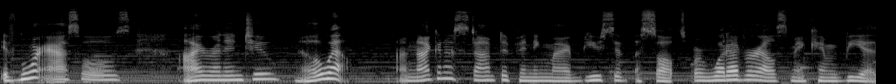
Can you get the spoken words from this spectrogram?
If more assholes I run into, oh well. I'm not going to stop defending my abusive assaults or whatever else may come via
